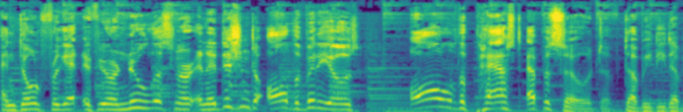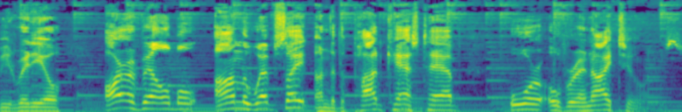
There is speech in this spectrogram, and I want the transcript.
And don't forget, if you're a new listener, in addition to all the videos, all of the past episodes of WDW Radio are available on the website under the podcast tab or over in iTunes.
